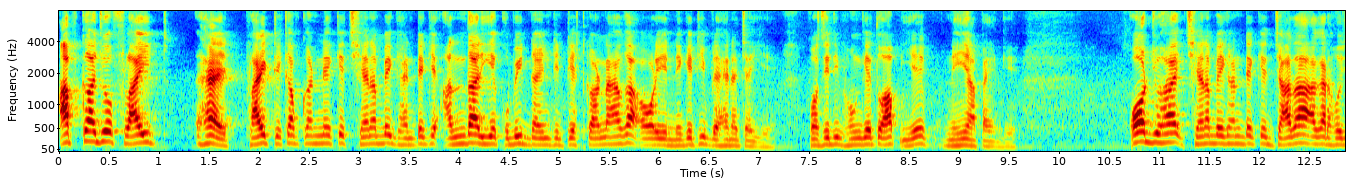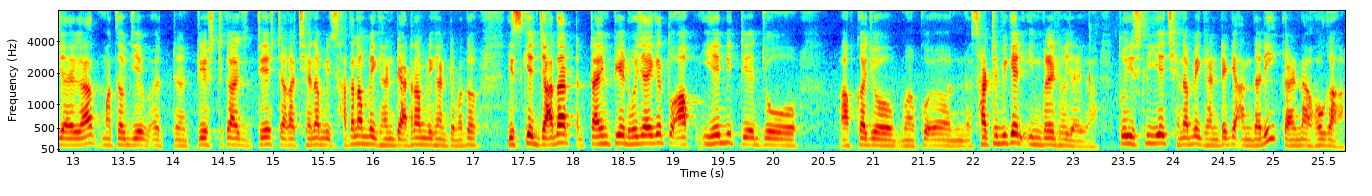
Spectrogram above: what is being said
आपका जो फ़्लाइट है फ़्लाइट टेकअप करने के छियानबे घंटे के अंदर ये कोविड नाइन्टीन टेस्ट करना होगा और ये नेगेटिव रहना चाहिए। पॉजिटिव होंगे तो आप ये नहीं आ पाएँगे। और जो है, छियानबे घंटे के ज़्यादा अगर हो जाएगा मतलब ये टेस्ट का टेस्ट अगर छियानबे सतानबे घंटे, अठानबे घंटे मतलब इसके ज़्यादा टाइम पीरियड हो जाएगा तो आप ये भी जो आपका जो सर्टिफिकेट इनवैलिड हो जाएगा। तो इसलिए ये छियानबे घंटे के अंदर ही करना होगा।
